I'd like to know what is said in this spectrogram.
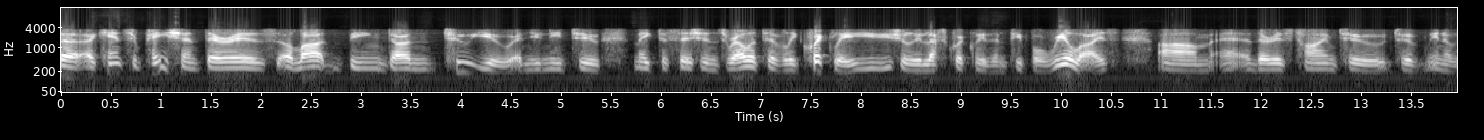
a, a cancer patient, there is a lot being done to you, and you need to make decisions relatively quickly, usually less quickly than people realize. Um, there is time to, to you know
